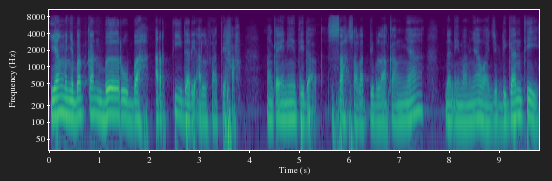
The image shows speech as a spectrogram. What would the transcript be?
yang menyebabkan berubah arti dari Al-Fatihah maka ini tidak sah salat di belakangnya dan imamnya wajib diganti.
